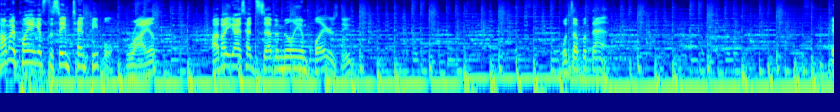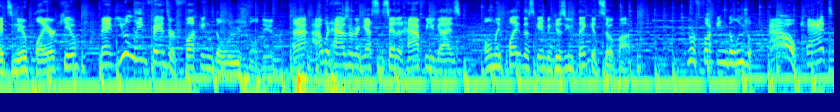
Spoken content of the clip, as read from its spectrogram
How am I playing against the same 10 people, Riot? I thought you guys had 7 million players, dude. What's up with that? It's new player queue? Man, you League fans are fucking delusional, dude. And I, I would hazard a guess and say that half of you guys only play this game because you think it's so popular. You're fucking delusional. Ow, cat!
